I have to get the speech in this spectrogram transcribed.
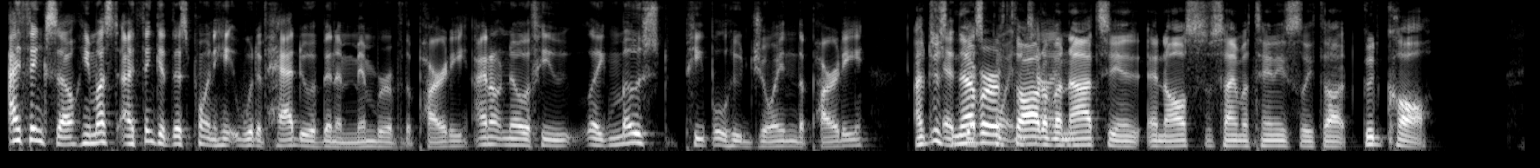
I think so. He must. I think at this point he would have had to have been a member of the party. I don't know if he like most people who joined the party. I've just never thought of a Nazi and- and also simultaneously thought, good call.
